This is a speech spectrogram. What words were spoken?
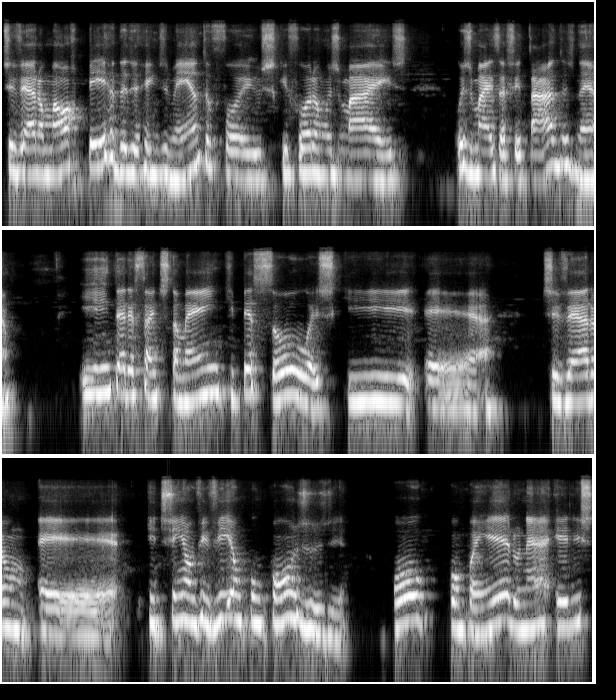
tiveram maior perda de rendimento, foi os que foram os mais os mais afetados, né? E interessante também que pessoas que é, tiveram, é, que tinham, viviam com cônjuge ou companheiro, né, eles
